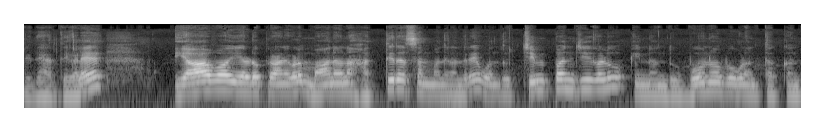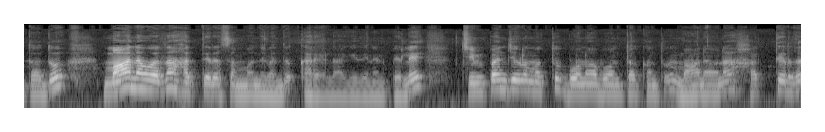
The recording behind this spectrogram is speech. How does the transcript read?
ವಿದ್ಯಾರ್ಥಿಗಳೇ ಯಾವ ಎರಡು ಪ್ರಾಣಿಗಳು ಮಾನವನ ಹತ್ತಿರ ಸಂಬಂಧಿಗಳಂದರೆ ಒಂದು ಚಿಂಪಂಜಿಗಳು, ಇನ್ನೊಂದು ಬೋನೋಬುಗಳು ಅಂತಕ್ಕಂಥದ್ದು ಮಾನವನ ಹತ್ತಿರ ಸಂಬಂಧಿಗಳೆಂದು ಕರೆಯಲಾಗಿದೆ. ನೆನಪಿರಲಿ, ಚಿಂಪಂಜಿಗಳು ಮತ್ತು ಬೋನೋಬೋ ಅಂತಕ್ಕಂಥದ್ದು ಮಾನವನ ಹತ್ತಿರದ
